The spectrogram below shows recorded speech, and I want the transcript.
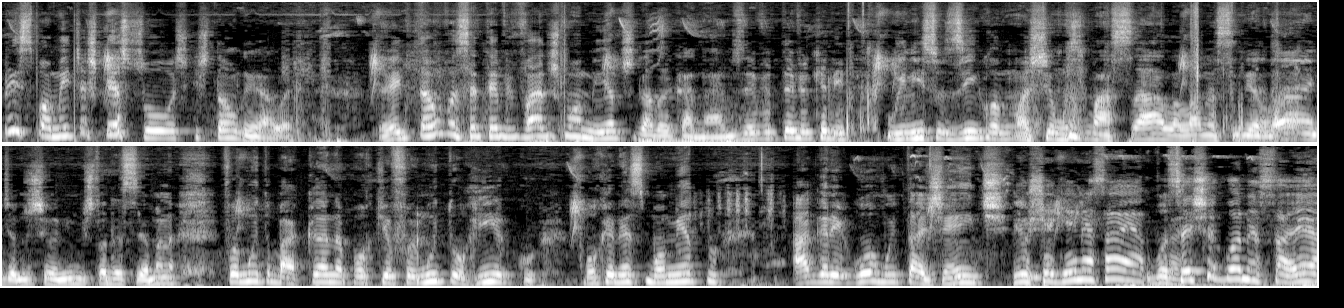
principalmente as pessoas que estão nela. Então você teve vários momentos da Cannabis. Teve, teve aquele o iníciozinho quando nós tínhamos uma sala lá na Cinelândia, nos reunimos toda semana. Foi muito bacana porque foi muito rico, porque nesse momento agregou muita gente. Eu cheguei nessa época. Você chegou nessa época,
